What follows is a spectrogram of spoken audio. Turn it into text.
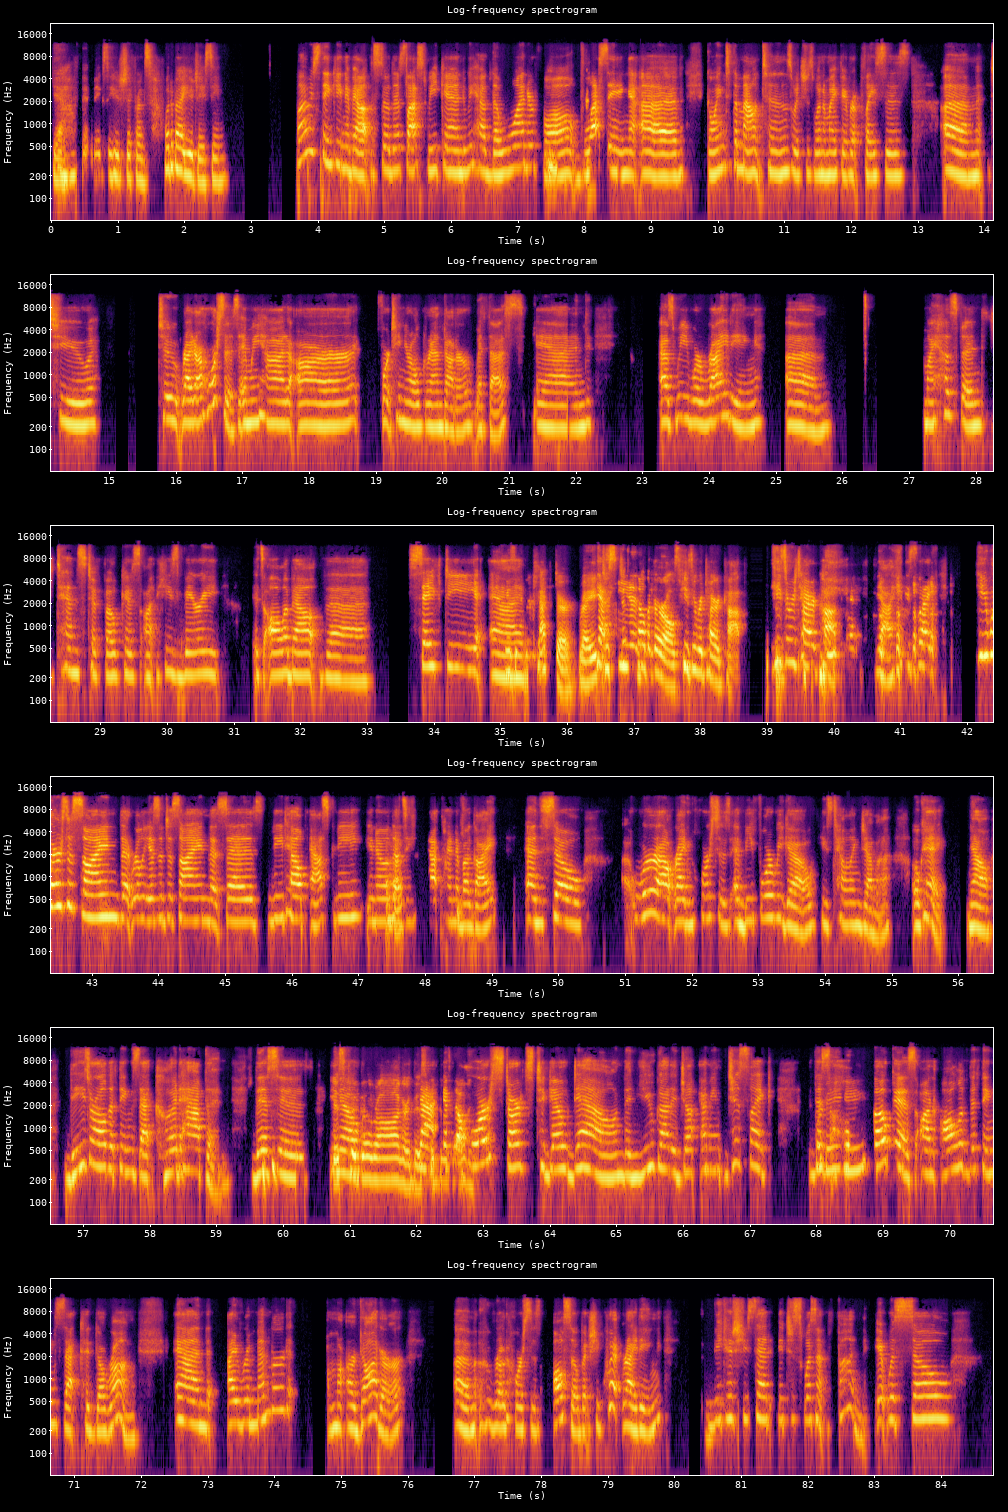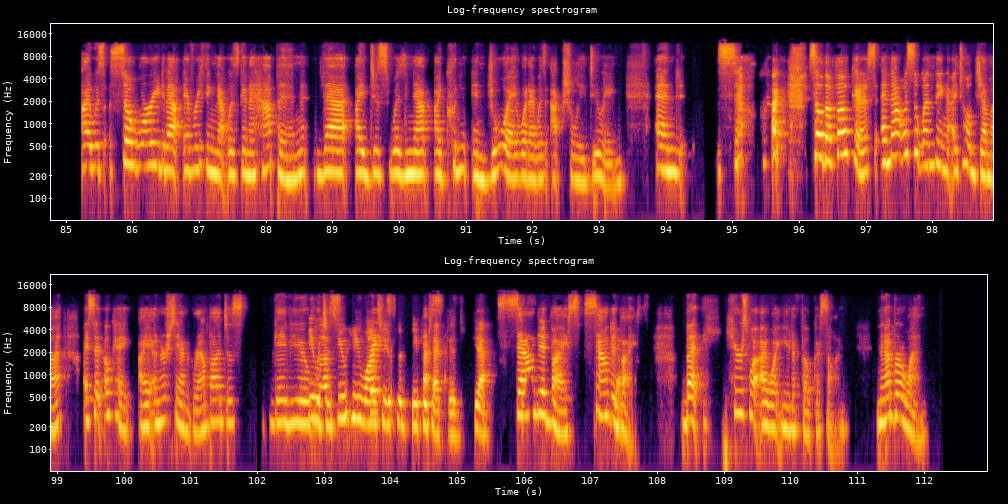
Yeah, it makes a huge difference. What about you, Jaycine? Well, I was thinking about so this last weekend we had the wonderful blessing of going to the mountains, which is one of my favorite places, um, to to ride our horses, and we had our 14 year old granddaughter with us, and as we were riding, um, my husband tends to focus on. He's very. It's all about the safety He's a and protector, right? Yes, just just tell the girls he's a retired cop. he's a retired cop. yeah, he's like he wears a sign that really isn't a sign that says "Need help? Ask me." You know, Uh-huh. that's that kind of a guy. And so uh, we're out riding horses. And before we go, he's telling Gemma, okay, now these are all the things that could happen. This is, you this know, could go wrong or this yeah, could go if the horse starts to go down, then you got to jump. I mean, just like this whole focus on all of the things that could go wrong. And I remembered m- our daughter, um, who rode horses also, but she quit riding because she said it just wasn't fun. It was so, I was so worried about everything that was going to happen that I just was not, I couldn't enjoy what I was actually doing. And so, so the focus, and that was the one thing I told Gemma. I said, okay, I understand grandpa just gave you, He which loves is you. He wants you to be protected. Yeah. sound advice, sound advice. But here's what I want you to focus on. Number one,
